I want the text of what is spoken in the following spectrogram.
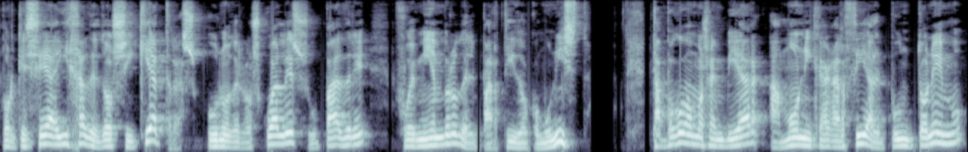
porque sea hija de dos psiquiatras, uno de los cuales, su padre, fue miembro del Partido Comunista. Tampoco vamos a enviar a Mónica García al punto Nemo,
